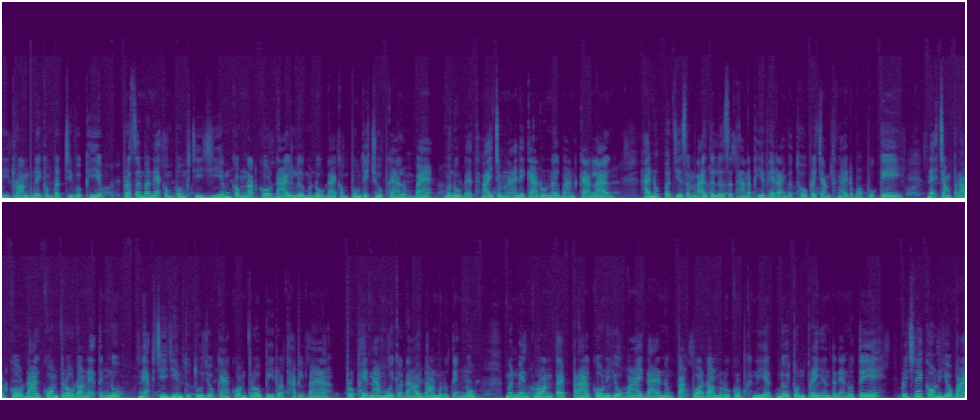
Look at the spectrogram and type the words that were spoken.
និរន្តរ៍នៃកម្រិតជីវភាពប្រសិនបើអ្នកកំពុងព្យាយាមកំណត់គោលដៅលើមនុស្សដែលកំពុងតែជួបការលំបាកមនុស្សដែលថ្លៃចំណាយនៃការរស់នៅបានកើនឡើងហើយនោះពិតជាសំដៅទៅលើស្ថានភាពហិរញ្ញវត្ថុប្រចាំថ្ងៃរបស់ពួកគេអ្នកចង់ផ្ដោតគោលដៅគ្រប់គ្រងដល់អ្នកទាំងនោះអ្នកព្យាយាមទទួលយកការគ្រប់គ្រងពីរដ្ឋាភិបាល ប្រភេទណាមួយក៏ដោយដល់មនុស្សទាំងនោះមិនមែនគ្រាន់តែប្រើគោលនយោបាយដែលនឹងប៉ះពាល់ដល់មនុស្សគ្រប់គ្នាដោយពន្ធប្រេងឥន្ធនៈនោះទេដូច្នេះគោលនយោបាយ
